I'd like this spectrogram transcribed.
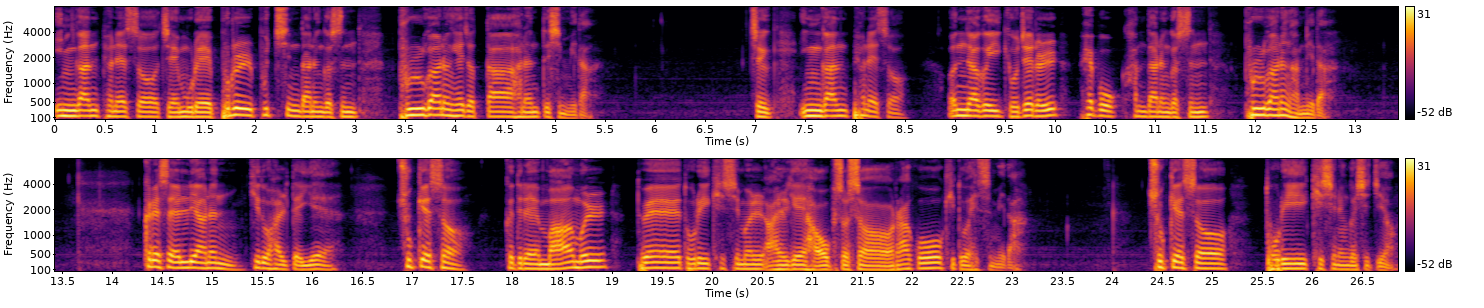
인간 편에서 재물에 불을 붙인다는 것은 불가능해졌다 하는 뜻입니다. 즉 인간 편에서 언약의 교제를 회복한다는 것은 불가능합니다. 그래서 엘리야는 기도할 때에 주께서 그들의 마음을 되돌이키심을 알게 하옵소서라고 기도했습니다. 주께서 돌이키시는 것이지요.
